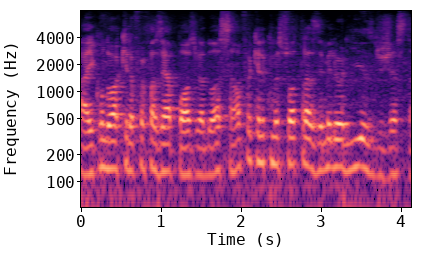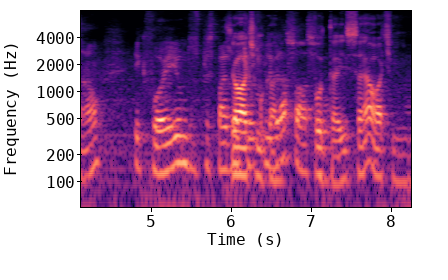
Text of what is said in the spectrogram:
Aí quando o Akira foi fazer a pós-graduação, foi que ele começou a trazer melhorias de gestão e que foi um dos principais Que motivos ótimo, para virar sócio. Puta, isso é ótimo.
